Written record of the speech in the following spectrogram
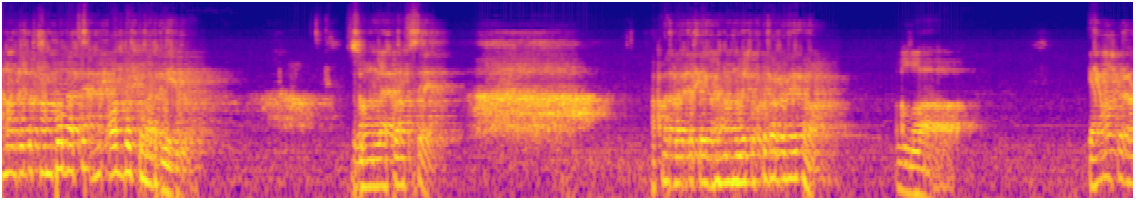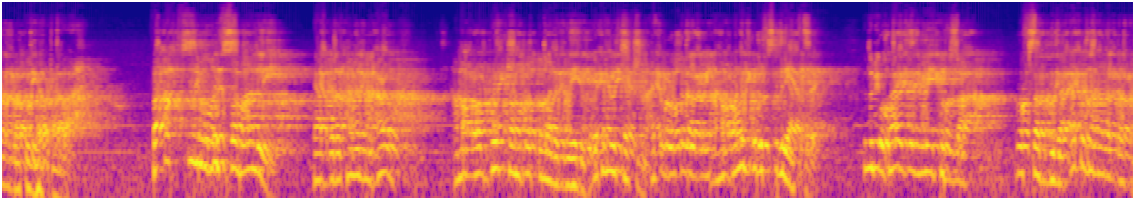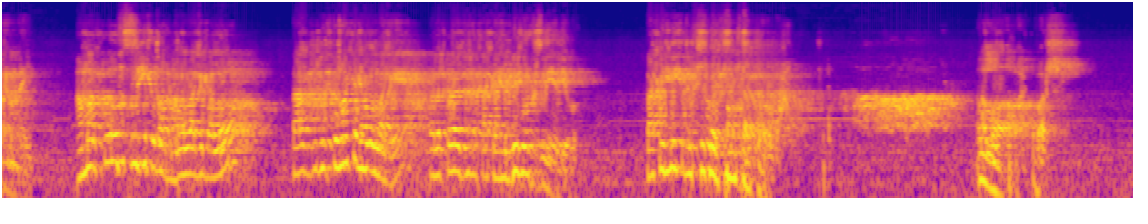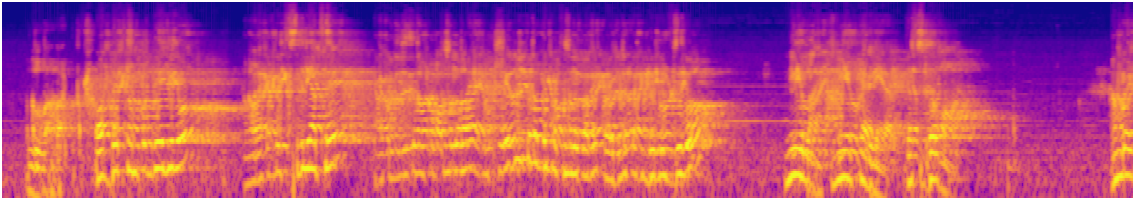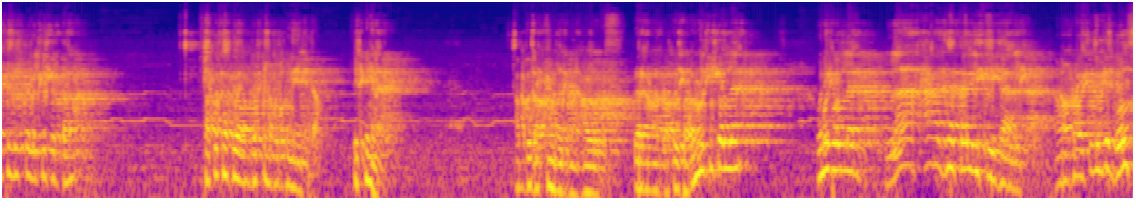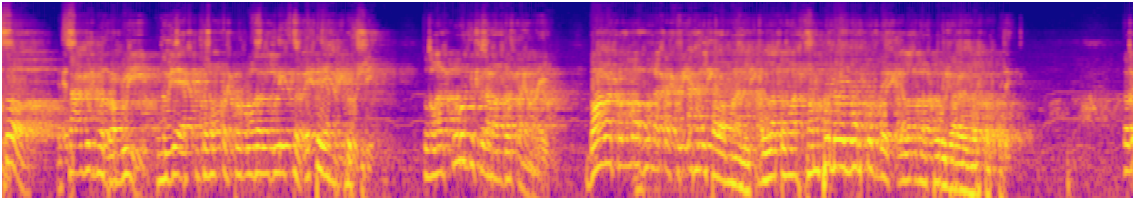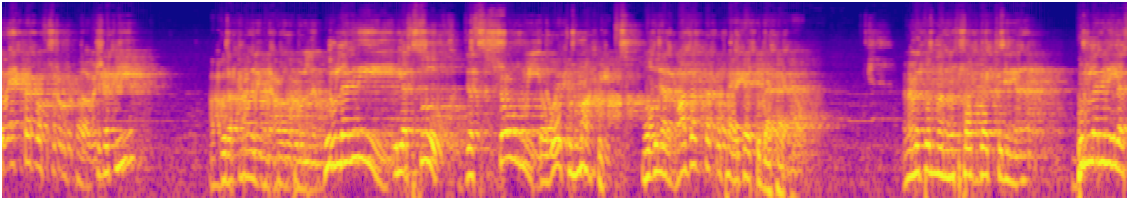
আমার যত সম্পদ আছে আমি অর্ধেক তোমার দিয়ে দেব। সুবহানাল্লাহ তো আছে? আপনার বাড়িতে কেউ মেহমান হলে করতে পারবেন এরকম? আল্লাহ। কেমন প্রেরণার তারা? আমার অর্ধেক সম্পদ তোমার দিয়ে দেব। এখানেই শেষ না এরপর বলতে লাগলেন আমার অনেকগুলো স্ত্রী আছে। তুমি কোথায় যে মেয়ে খুঁজবা প্রস্তাব দিবা এত ঝামেলার দরকার নাই। আমার কোন স্ত্রীকে তোমার ভালো লাগে বলো? তার যদি তোমাকে ভালো লাগে তাহলে প্রয়োজনে তাকে আমি ডিভোর্স দিয়ে দিব। তাকে নিয়ে তুমি সুখের সংসার করো। আল্লাহ আকবার। আল্লাহ আকবার। অর্ধেক সম্পদ দিয়ে দিব। আমার একাধিক স্ত্রী আছে। যদি তোমার পছন্দ হয় এবং সেও যদি তোমাকে পছন্দ করে প্রয়োজনে তাকে ডিভোর্স দিব। New life new career just go on আমরা পেলে কি করতাম। সাথে সাথে অর্ধেক সম্পদ নিয়ে নিতাম। ঠিক কিনা আব্দুর রহমান ইবনে আউফ প্রেরণার কি করলেন? উনি বললেন লা হাজাতা লি ফি যালিক। আমার ভাই তুমি যে বলছো সাদ ইবনে রবি তুমি যে এত চমৎকার প্রপোজাল দিয়েছ এতেই আমি খুশি। তোমার কোনো কিছুর আমার দরকার নাই। বারাকাল্লাহু লাকা ফি আহলিকা ওয়া মালিক। আল্লাহ তোমার সম্পদের বরকত দেখ আল্লাহ তোমার পরিবারের বরকত দেখ। তবে একটা কষ্ট করতে হবে সেটা কি? আব্দুর রহমান ইবনে আউফ বললেন ইলা সুক just show me the way to market মদিনার বাজারটা কোথায় এটা একটু দেখা দাও আমি নতুন মানুষ, সব যাচ্ছি না। দুল্লানি ইলা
